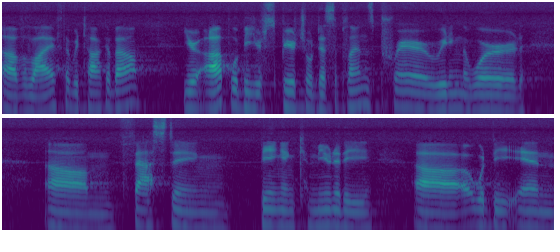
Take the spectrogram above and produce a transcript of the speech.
of life that we talk about. Your up would be your spiritual disciplines prayer, reading the word, um, fasting, being in community uh, would be in.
